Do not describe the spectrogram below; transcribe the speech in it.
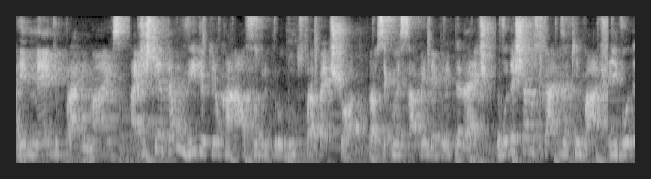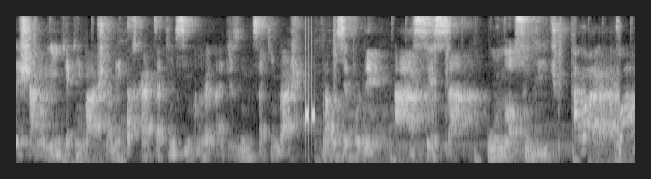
remédio para animais. A gente tem até um vídeo aqui no canal sobre produtos para pet shop, para você começar a vender pela internet. Eu vou deixar nos cards aqui embaixo e vou deixar no link aqui embaixo também. Os cards aqui em cima, na verdade, os links aqui embaixo, para você poder acessar o nosso vídeo. Agora, qual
